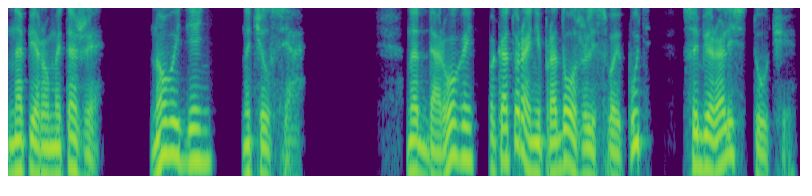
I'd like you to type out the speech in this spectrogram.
на первом этаже. Новый день начался. Над дорогой, по которой они продолжили свой путь, собирались тучи.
